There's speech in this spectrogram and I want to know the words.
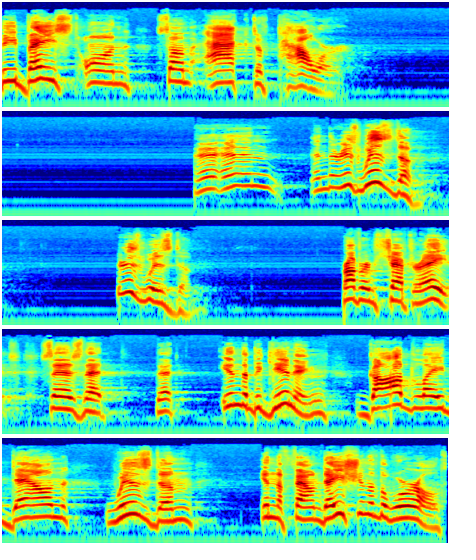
be based on some act of power. And, and, and there is wisdom. There is wisdom. Proverbs chapter 8 says that, that in the beginning, God laid down wisdom in the foundation of the world.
